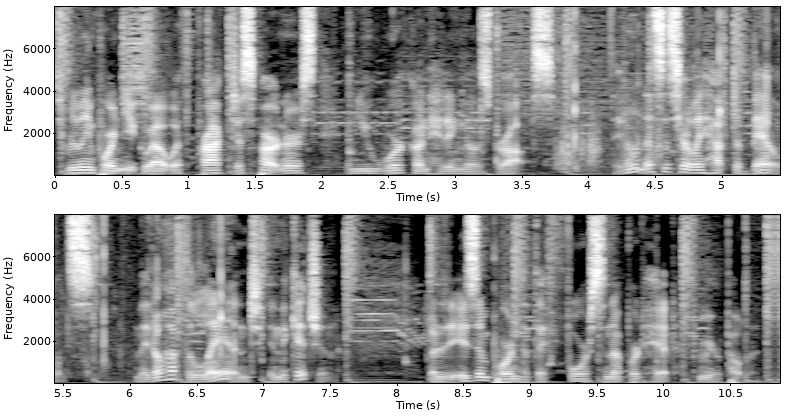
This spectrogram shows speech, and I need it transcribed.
It's really important you go out with practice partners and you work on hitting those drops. They don't necessarily have to bounce, and they don't have to land in the kitchen, but it is important that they force an upward hit from your opponent.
